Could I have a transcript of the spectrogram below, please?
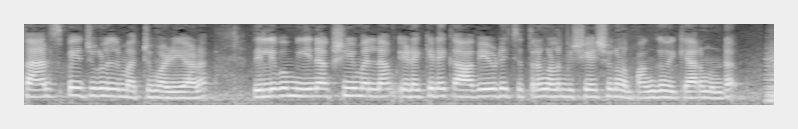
ഫാൻസ് പേജുകളിൽ മറ്റും വഴിയാണ്. ദിലീപും മീനാക്ഷിയുമെല്ലാം ഇടയ്ക്കിടെ കാവ്യയുടെ ചിത്രങ്ങളും വിശേഷങ്ങളും പങ്കുവയ്ക്കാറുമുണ്ട്.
